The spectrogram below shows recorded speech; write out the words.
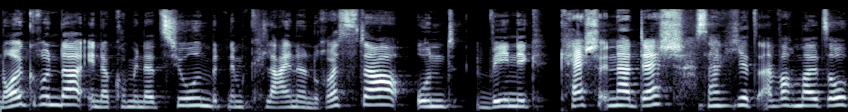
Neugründer in der Kombination mit einem kleinen Röster und wenig Cash in der Dash, sage ich jetzt einfach mal so,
